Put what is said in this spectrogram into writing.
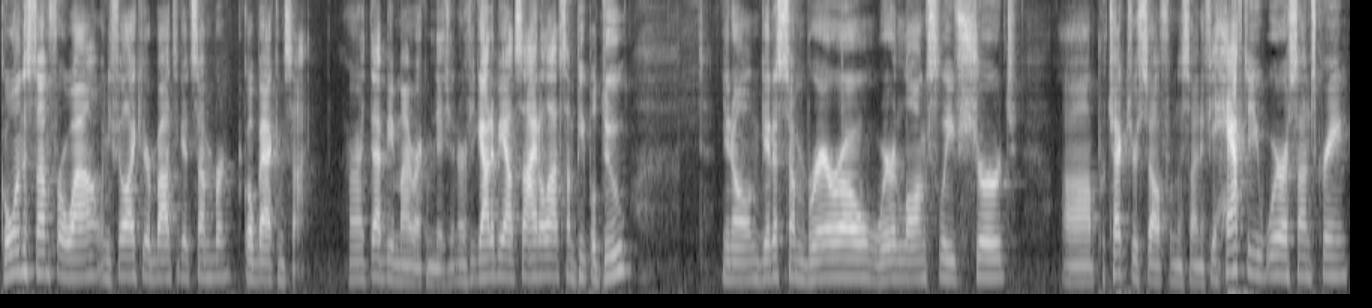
go in the sun for a while. When you feel like you're about to get sunburned, go back inside. All right, that'd be my recommendation. Or if you got to be outside a lot, some people do, you know, get a sombrero, wear a long sleeve shirt, uh, protect yourself from the sun. If you have to wear a sunscreen,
